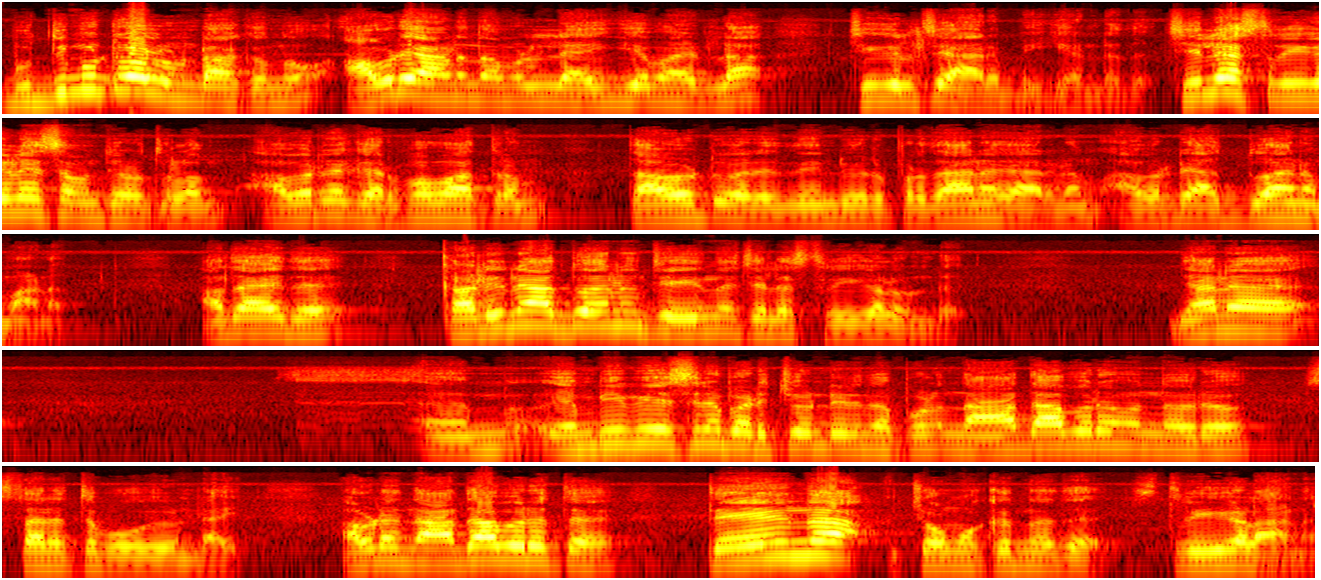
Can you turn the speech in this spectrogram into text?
ബുദ്ധിമുട്ടുകൾ ഉണ്ടാക്കുന്നു അവിടെയാണ് നമ്മൾ ലൈംഗികമായിട്ടുള്ള ചികിത്സ ആരംഭിക്കേണ്ടത്. ചില സ്ത്രീകളെ സംബന്ധിച്ചിടത്തോളം അവരുടെ ഗർഭപാത്രം താഴോട്ട് വരുന്നതിന്റെ ഒരു പ്രധാന കാരണം അവരുടെ അധ്വാനമാണ്. അതായത് കഠിനാധ്വാനം ചെയ്യുന്ന ചില സ്ത്രീകളുണ്ട്. ഞാൻ എം ബി ബി എസിന് പഠിച്ചുകൊണ്ടിരുന്നപ്പോൾ നാദാപുരം എന്നൊരു സ്ഥലത്ത് പോവുകയുണ്ടായി. അവിടെ നാദാപുരത്ത് തേങ്ങ ചുമക്കുന്നത് സ്ത്രീകളാണ്.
